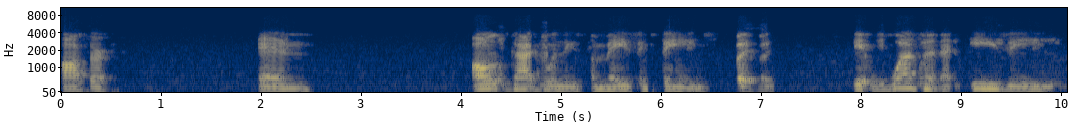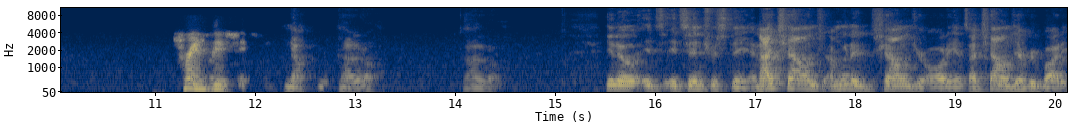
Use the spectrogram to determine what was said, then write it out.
author, and all God doing these amazing things, but it wasn't an easy transition. No, not at all. Not at all. You know, it's it's interesting. And I challenge, I'm going to challenge your audience. I challenge everybody.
